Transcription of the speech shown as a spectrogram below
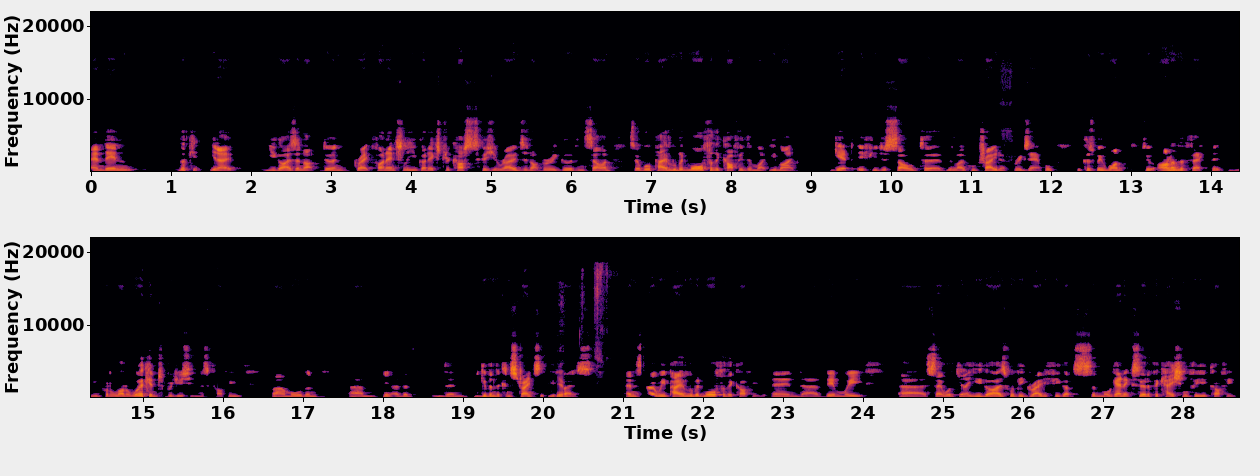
And then look, you know, you guys are not doing great financially. You've got extra costs because your roads are not very good and so on. So we'll pay a little bit more for the coffee than what you might get if you just sold to the local trader, for example, because we want to honour the fact that you put a lot of work into producing this coffee, far more than um, you know, the, than given the constraints that you yep. face. And so we pay a little bit more for the coffee, and uh, then we uh, say, well, you know, you guys would be great if you got some organic certification for your coffee.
